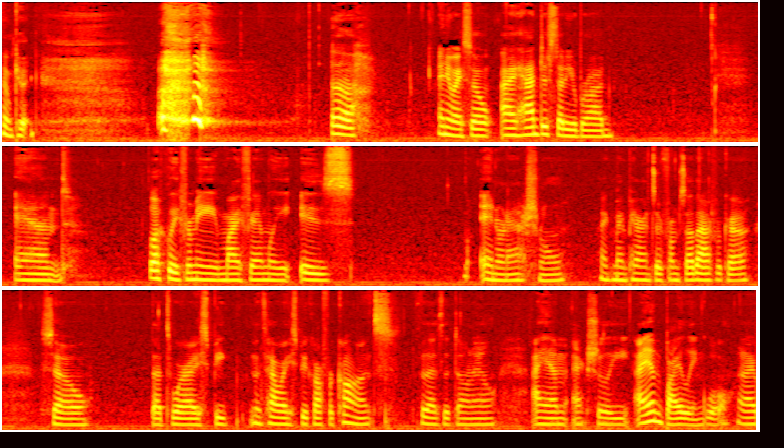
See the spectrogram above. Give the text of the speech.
I'm kidding. uh, anyway, so I had to study abroad. And luckily for me, my family is international. Like my parents are from South Africa, so that's where I speak. That's how I speak Afrikaans. For those that don't know, I am actually I am bilingual, and I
